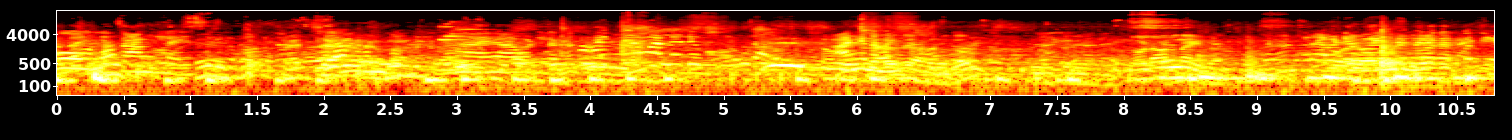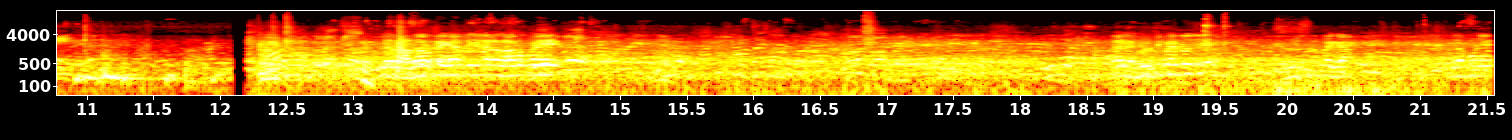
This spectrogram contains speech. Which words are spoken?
हो ना. चांगला आहे. नाही आवडलं. ना आहे ना बाई. दहा रुपये घ्या तिला दहा रुपये घ्या? ड्युटी पाहिजे वीस रुपये घ्या तिला पुढे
